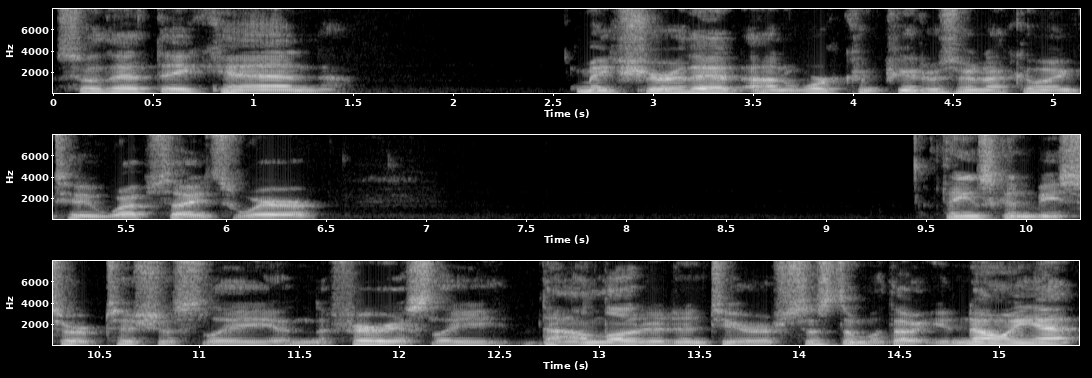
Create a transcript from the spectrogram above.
so that they can make sure that on work computers they're not going to websites where things can be surreptitiously and nefariously downloaded into your system without you knowing it.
